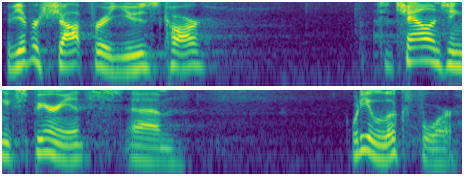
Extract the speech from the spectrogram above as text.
Have you ever shopped for a used car? It's a challenging experience. Um, what do you look for? There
